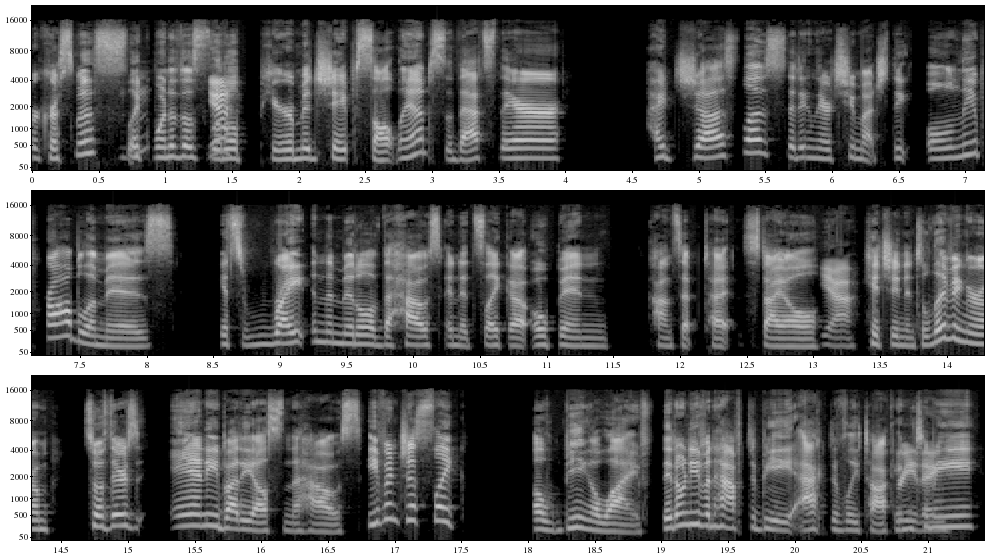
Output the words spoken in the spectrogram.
for Christmas, like one of those Mm-hmm. Yeah. little pyramid shaped salt lamps. So that's there. I just love sitting there too much. The only problem is It's right in the middle of the house and it's like a open concept t- style Yeah. kitchen into living room. So if there's anybody else in the house, even just like a, being alive, they don't even have to be actively talking Breathing. to me,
